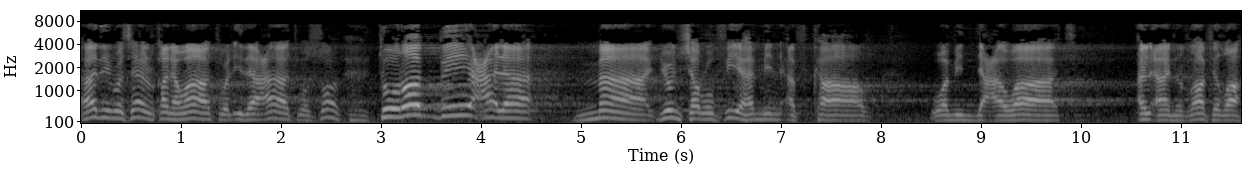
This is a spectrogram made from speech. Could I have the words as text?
هذه الوسائل القنوات والإذاعات والصحف تربي على ما ينشر فيها من أفكار ومن دعوات. الآن الرافضة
